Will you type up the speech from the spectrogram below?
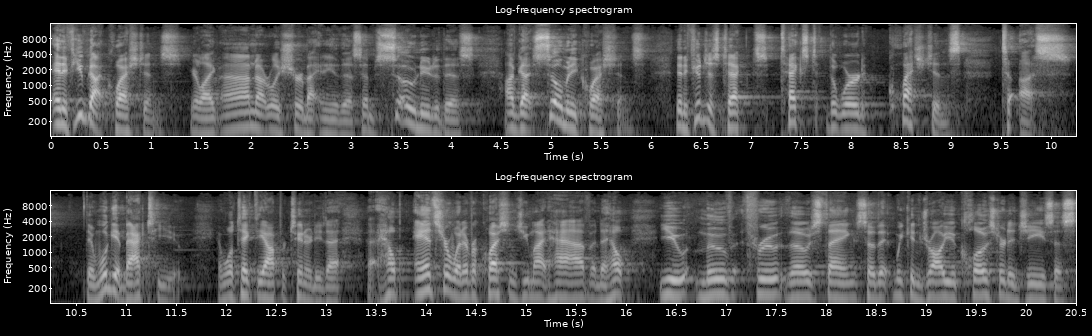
And if you've got questions, you're like, I'm not really sure about any of this. I'm so new to this. I've got so many questions. Then if you'll just text, text the word questions to us, then we'll get back to you and we'll take the opportunity to help answer whatever questions you might have and to help you move through those things so that we can draw you closer to Jesus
